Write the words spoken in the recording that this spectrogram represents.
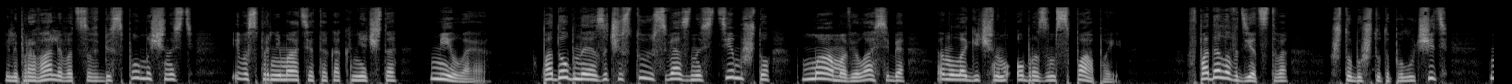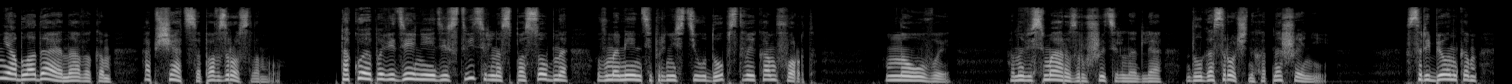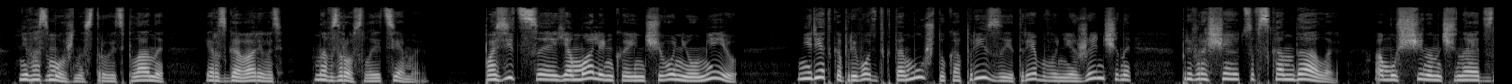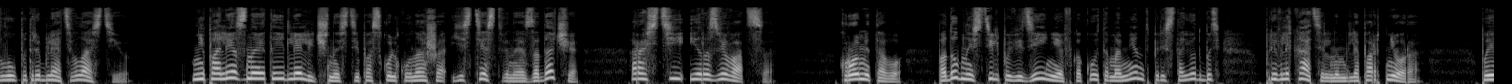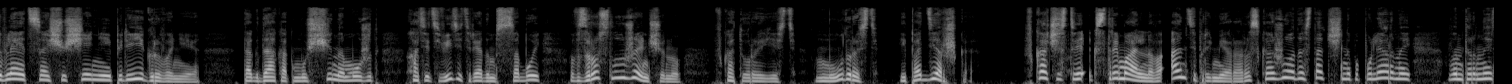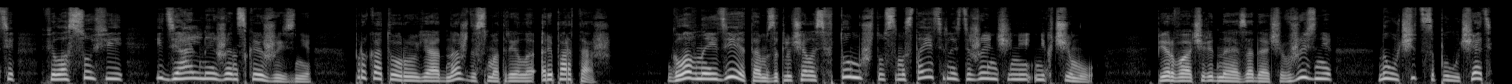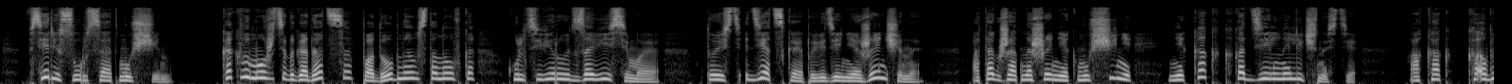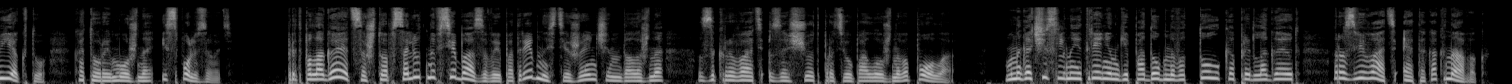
или проваливаться в беспомощность и воспринимать это как нечто милая. Подобное зачастую связано с тем, что мама вела себя аналогичным образом с папой. Впадала в детство, чтобы что-то получить, не обладая навыком общаться по-взрослому. Такое поведение действительно способно в моменте принести удобство и комфорт. Но, увы, оно весьма разрушительно для долгосрочных отношений. С ребенком невозможно строить планы и разговаривать на взрослые темы. Позиция «я маленькая и ничего не умею» нередко приводит к тому, что капризы и требования женщины превращаются в скандалы, а мужчина начинает злоупотреблять властью. Не полезно это и для личности, поскольку наша естественная задача — расти и развиваться. Кроме того, подобный стиль поведения в какой-то момент перестает быть привлекательным для партнера. Появляется ощущение переигрывания — тогда как мужчина может хотеть видеть рядом с собой взрослую женщину, в которой есть мудрость и поддержка. В качестве экстремального антипримера расскажу о достаточно популярной в интернете философии идеальной женской жизни, про которую я однажды смотрела репортаж. Главная идея там заключалась в том, что самостоятельность женщине ни к чему. Первоочередная задача в жизни — научиться получать все ресурсы от мужчин. Как вы можете догадаться, подобная установка культивирует зависимое, то есть детское поведение женщины, а также отношение к мужчине не как к отдельной личности, а как к объекту, который можно использовать. Предполагается, что абсолютно все базовые потребности женщина должна закрывать за счет противоположного пола. Многочисленные тренинги подобного толка предлагают развивать это как навык.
